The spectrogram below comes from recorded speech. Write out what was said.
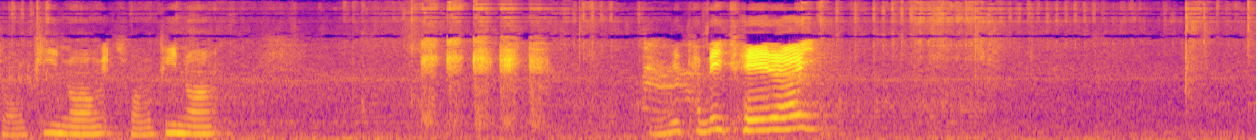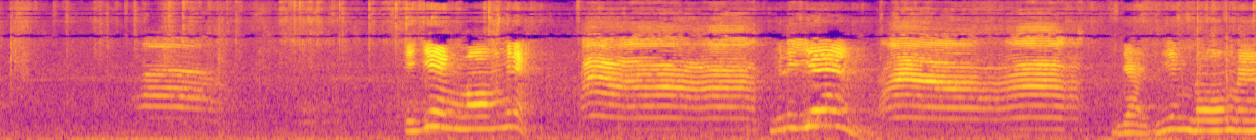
สองพี่น้องเนี่ยสองพี่น้องยังไม่ทันได้เทเลย จะแย่งน้องไหมเนี่ย ไม่ได้แย่ง อย่าแย่งน้องนะ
